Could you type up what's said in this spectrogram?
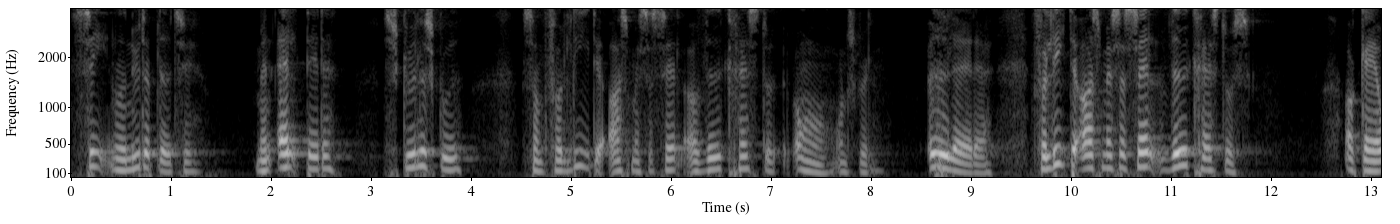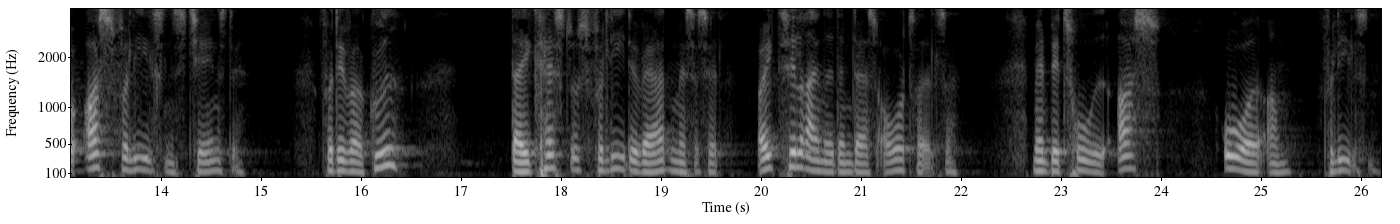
Se, noget nyt er blevet til. Men alt dette skyldes Gud, som forligte os med sig selv og ved Kristus. Åh, oh, undskyld. Ødelagde det. Forligte os med sig selv ved Kristus og gav os forligelsens tjeneste. For det var Gud, der i Kristus forligte verden med sig selv, og ikke tilregnede dem deres overtrædelser, men betroede os ordet om forligelsen.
